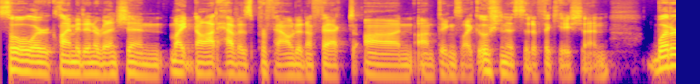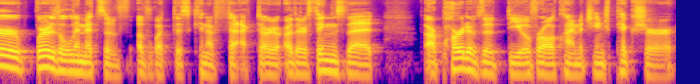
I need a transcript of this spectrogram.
solar climate intervention might not have as profound an effect on on things like ocean acidification. What are what are the limits of of what this can affect? Are are there things that are part of the the overall climate change picture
